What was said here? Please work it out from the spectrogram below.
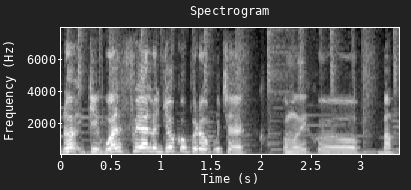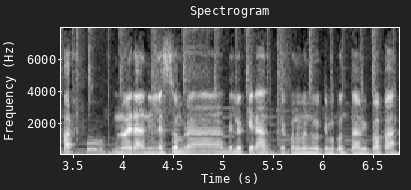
No, que igual fui a los Yoko, pero pucha, como dijo Van Farfu, no era ni la sombra de lo que era antes, por lo menos lo que me contaba mi papá,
